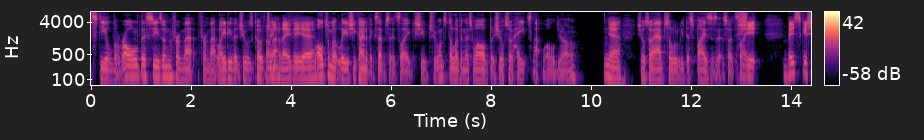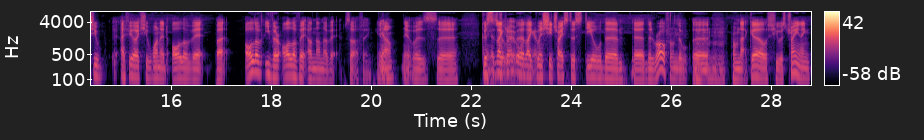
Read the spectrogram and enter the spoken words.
steal the role this season from that from that lady that she was From coaching that lady, yeah. ultimately she kind of accepts it. It's like she she wants to live in this world, but she also hates that world. You know, Yeah. she also absolutely despises it. So it's like she basically she I feel like she wanted all of it, but all of either all of it or none of it sort of thing. You Yeah. know, it was because that's like the way of remember like when it. she tries to steal the the the role from the uh, Mhm, from that girl she was training.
